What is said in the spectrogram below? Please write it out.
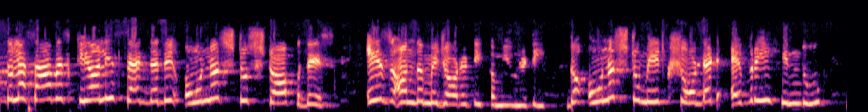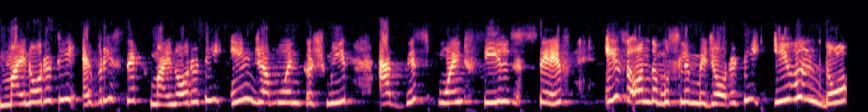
Abdullah Sahab has clearly said that the onus to stop this is on the majority community. The onus to make sure that every Hindu minority, every Sikh minority in Jammu and Kashmir at this point feels safe is on the Muslim majority, even though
